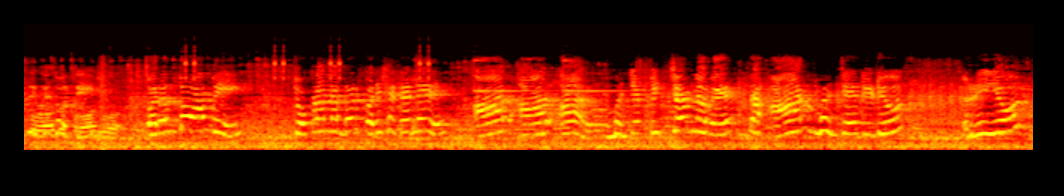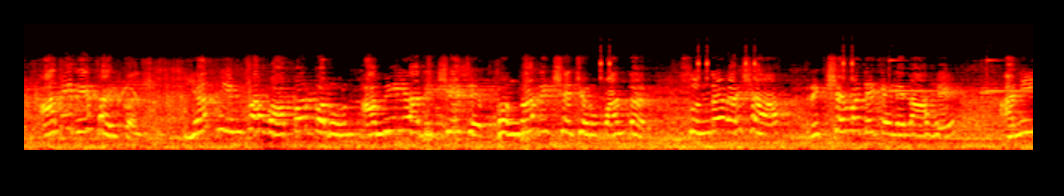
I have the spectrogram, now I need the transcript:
परंतु आम्ही चोपडा नगर परिषदेने आर आर आर म्हणजे पिक्चर नव्हे तर आर म्हणजे रिड्यूस रियूज आणि रिसायकल या थीमचा वापर करून आम्ही या रिक्षेचे भंगार रिक्षेचे रूपांतर सुंदर अशा रिक्षेमध्ये केलेलं आहे आणि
